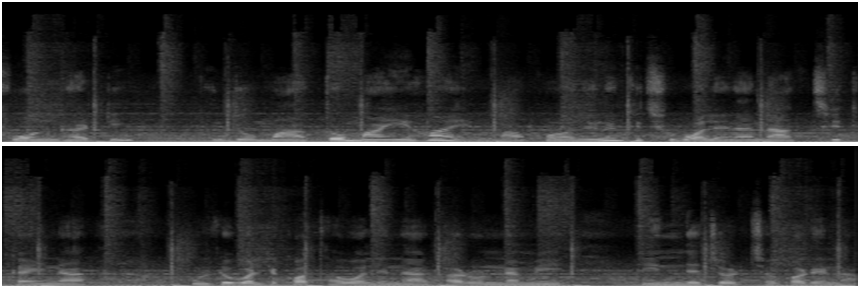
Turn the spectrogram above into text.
ফোন ঘাটি। কিন্তু মা তো মাই হয়, মা কোনোদিনও কিছু বলে না, নাক ছিটকায় না, উল্টোপাল্টে কথা বলে না, কারণ নামে নিন্দে চর্চা করে না।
